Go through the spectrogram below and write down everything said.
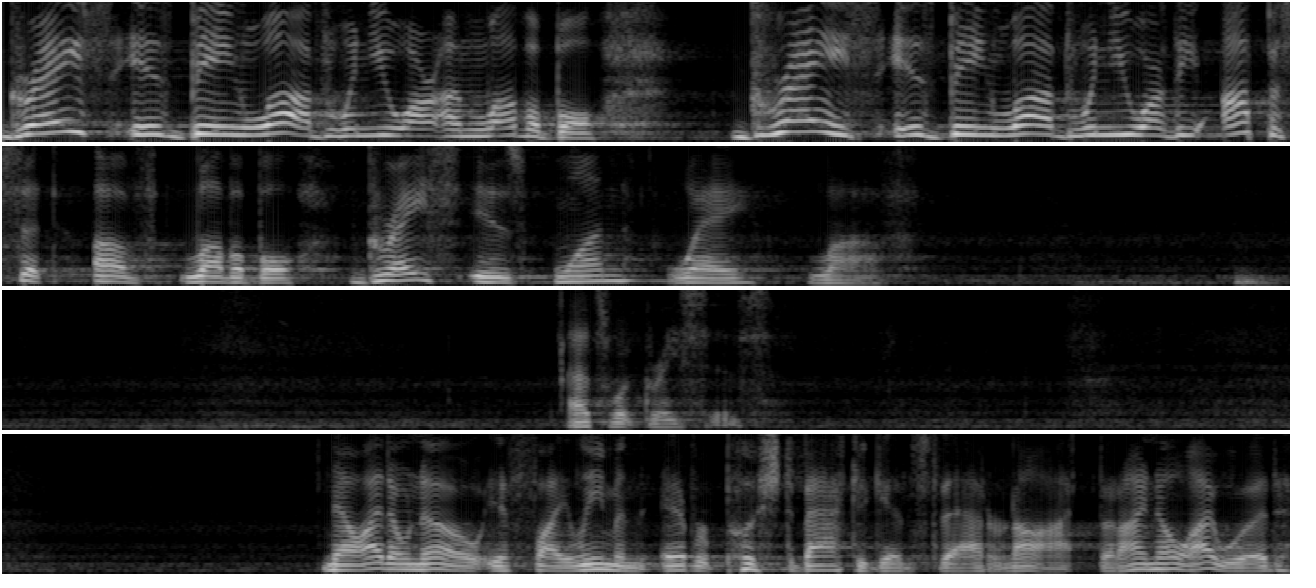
Grace is being loved when you are unlovable. Grace is being loved when you are the opposite of lovable. Grace is one way love. Hmm. That's what grace is. Now, I don't know if Philemon ever pushed back against that or not, but I know I would.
